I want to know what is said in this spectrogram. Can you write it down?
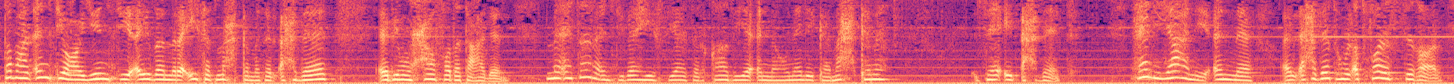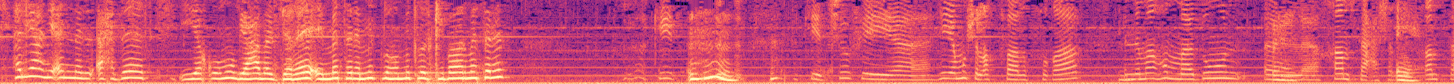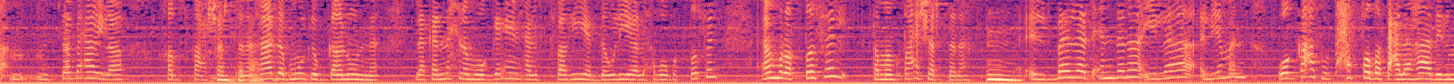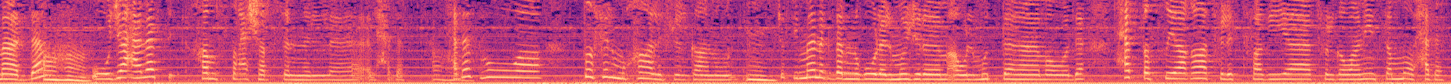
طبعا أنت عينتي أيضا رئيسة محكمة الأحداث بمحافظة عدن. ما أثار انتباهي سيادة القاضية أن هنالك محكمة زائد أحداث؟ هل يعني أن الأحداث هم الأطفال الصغار؟ هل يعني أن الأحداث يقومون بعمل جرائم مثلا مثلهم مثل الكبار مثلا؟ أكيد. أكيد. شوفي آه، هي مش الأطفال الصغار. إنما هم دون الخامسة عشر من إيه. خمسة من سبعة إلى 15 خمسة سنة عشر. هذا بموجب قانوننا لكن نحن موقعين على الاتفاقية الدولية لحقوق الطفل عمر الطفل 18 سنة مم. البلد عندنا إلى اليمن وقعت وتحفظت على هذه المادة أها. وجعلت 15 سن ال- الحدث الحدث هو طفل مخالف للقانون. مم. شفتي ما نقدر نقول المجرم أو المتهم أو ده حتى الصياغات في الاتفاقيات في القوانين سموه حدث.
